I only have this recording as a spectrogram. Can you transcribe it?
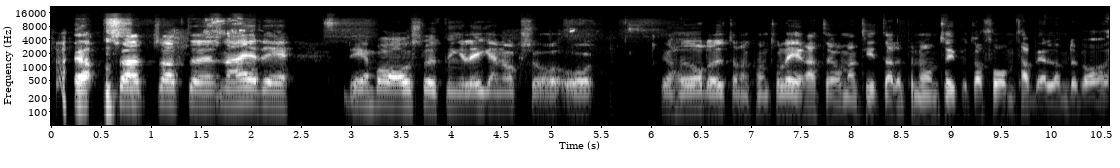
ja, så att, så att eh, nej, det, det är en bra avslutning i ligan också. Och jag hörde utan att kontrollera det om man tittade på någon typ av formtabell om det var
